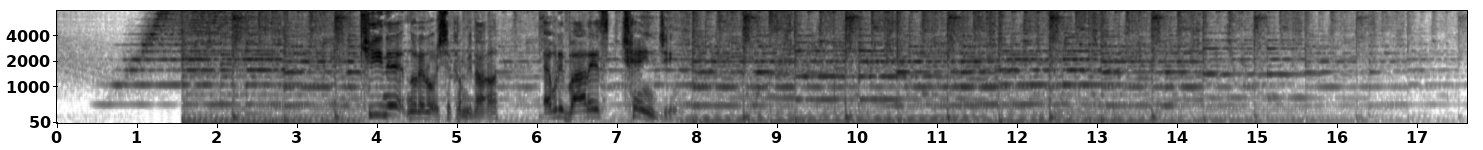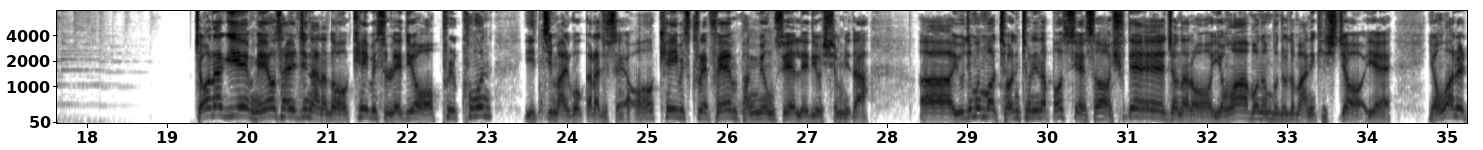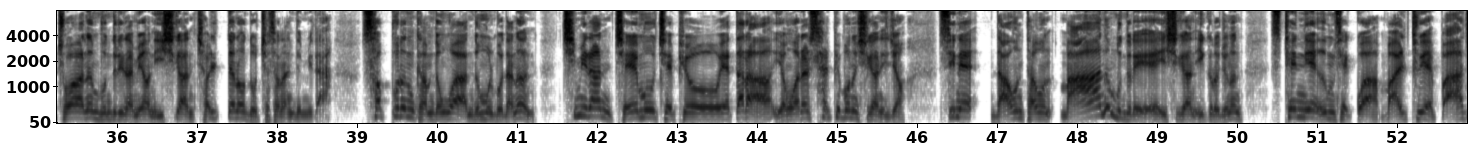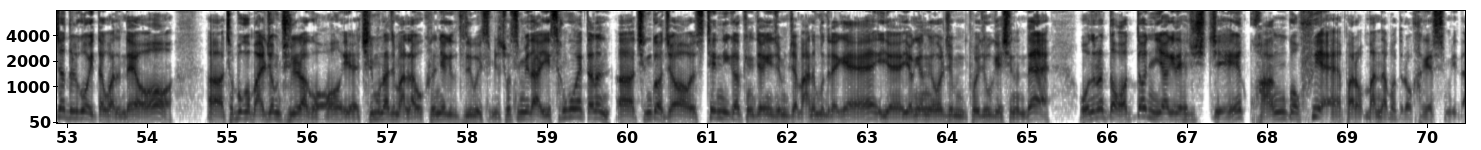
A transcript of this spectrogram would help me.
키인의 노래로 시작합니다. Everybody's changing. 전화기에 매여 살진 않아도 KBS 라디오 어플 콩은 잊지 말고 깔아주세요. KBS 쿨 FM 박명수의 라디오 쇼입니다. 아, 요즘은 뭐 전철이나 버스에서 휴대전화로 영화 보는 분들도 많이 계시죠? 예. 영화를 좋아하는 분들이라면 이 시간 절대로 놓쳐서는 안 됩니다. 섣부른 감동과 눈물보다는 치밀한 재무제표에 따라 영화를 살펴보는 시간이죠. 시네 다운타운 많은 분들이 이 시간 이끌어주는 스탠리의 음색과 말투에 빠져들고 있다고 하는데요. 아, 저보고 말 좀 줄이라고, 예, 질문하지 말라고 그런 얘기도 들리고 있습니다. 좋습니다. 이 성공했다는, 아, 증거죠. 스탠리가 굉장히 좀 많은 분들에게, 예, 영향력을 좀 보여주고 계시는데, 오늘은 또 어떤 이야기를 해주실지 광고 후에 바로 만나보도록 하겠습니다.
